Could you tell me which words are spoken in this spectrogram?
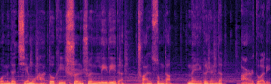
我们的节目哈都可以顺顺利利的传送到每个人的耳朵里。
